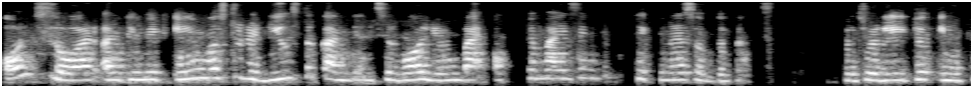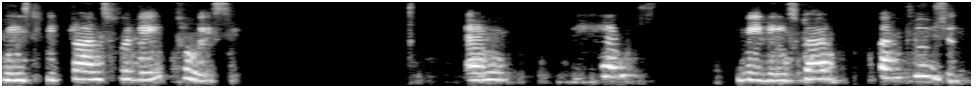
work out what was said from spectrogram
also our ultimate aim was to reduce the condenser volume by optimizing the thickness of the fins, which would lead to increased heat transfer rate through AC. And hence we reached our conclusion.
